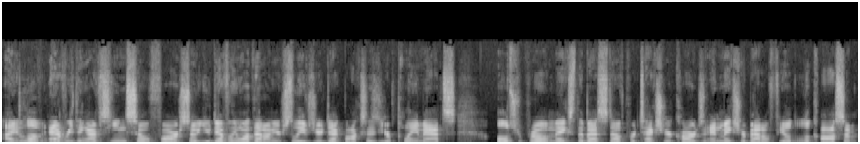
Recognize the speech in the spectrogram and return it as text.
I love everything I've seen so far. So you definitely want that on your sleeves, your deck boxes, your play mats. Ultra Pro makes the best stuff, protects your cards, and makes your battlefield look awesome.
